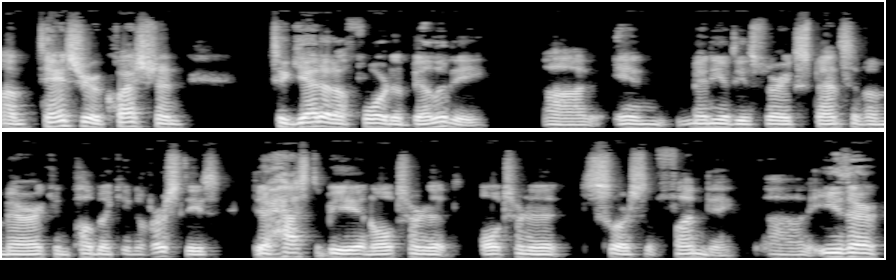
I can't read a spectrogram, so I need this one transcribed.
um, to answer your question, to get at affordability uh, in many of these very expensive American public universities, there has to be an alternate alternate source of funding. Uh, either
